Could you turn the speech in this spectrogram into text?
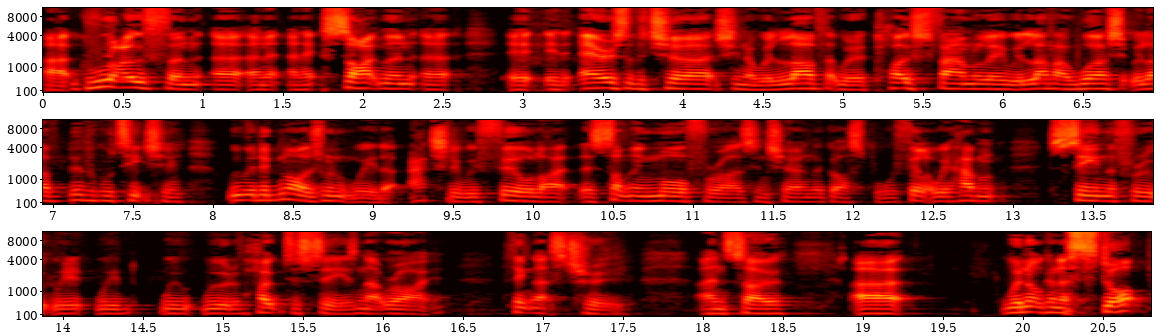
uh, growth and, uh, and, and, excitement uh, in areas of the church, you know, we love that we're a close family, we love our worship, we love biblical teaching, we would acknowledge, wouldn't we, that actually we feel like there's something more for us in sharing the gospel. We feel like we haven't seen the fruit we, we, we, we would have hoped to see, isn't that right? I think that's true. And so uh, we're not going to stop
